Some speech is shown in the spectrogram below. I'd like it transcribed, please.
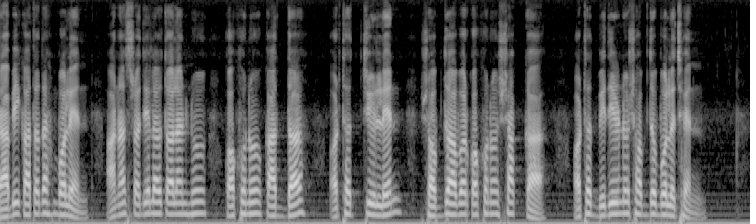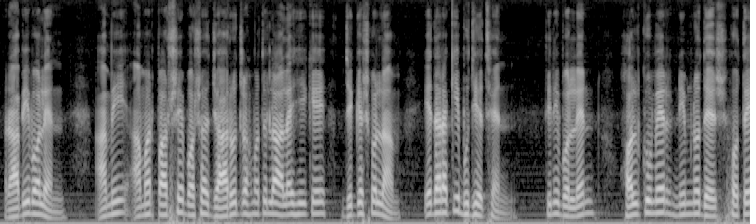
রাবি কাতাদাহ বলেন, আনাস রাজিয়াল্লাহ তাল্লাহ্ন কখনো কাদ্দা অর্থাৎ চিরলেন শব্দ আবার কখনো সাক্কা, অর্থাৎ বিদীর্ণ শব্দ বলেছেন। রাবি বলেন, আমি আমার পার্শ্বে বসা জারুদ রহমতুল্লাহ আলহিকে জিজ্ঞেস করলাম, এ দ্বারা কি বুঝিয়েছেন? তিনি বললেন, হলকুমের নিম্নদেশ হতে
